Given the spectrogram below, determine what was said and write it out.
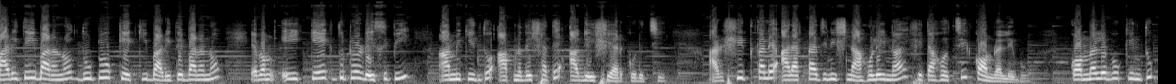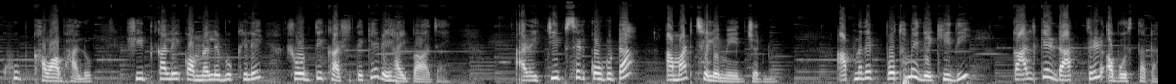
বাড়িতেই বানানো, দুটো কেকই বাড়িতে বানানো এবং এই কেক দুটোর রেসিপি আমি কিন্তু আপনাদের সাথে আগেই শেয়ার করেছি। আর শীতকালে আর একটা জিনিস না হলেই নয়, সেটা হচ্ছে কমলা লেবু। কমলা লেবু কিন্তু খুব খাওয়া ভালো। শীতকালে কমলা লেবু খেলে সর্দি কাশি থেকে রেহাই পাওয়া যায়। আর এই চিপসের কৌটোটা আমার ছেলে মেয়ের জন্য। আপনাদের প্রথমে দেখিয়ে দিই কালকের রাত্রের অবস্থাটা।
